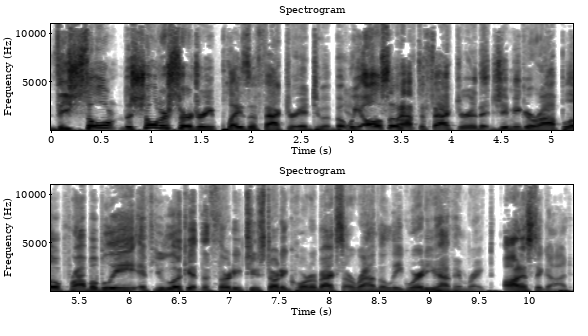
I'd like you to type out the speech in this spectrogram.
The sol- the shoulder surgery plays a factor into it, but we also have to factor that Jimmy Garoppolo probably, if you look at the 32 starting quarterbacks around the league, where do you have him ranked? Honest to God,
